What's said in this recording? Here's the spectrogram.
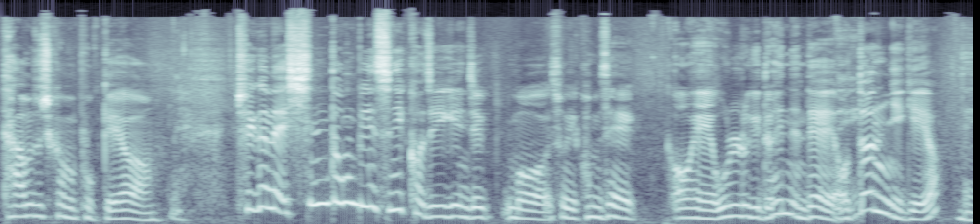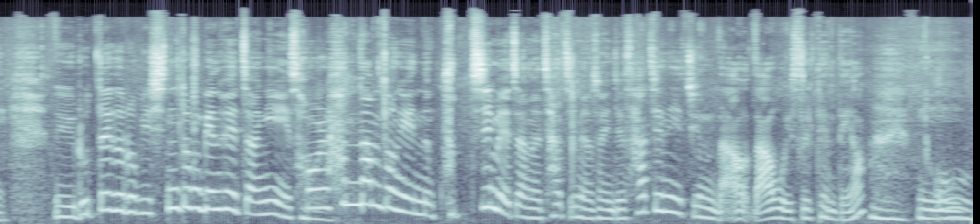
다음 소식 한번 볼게요. 네. 최근에 신동빈 스니커즈 이게 이제 뭐 소위 검색어에 오르기도 했는데 네. 어떤 얘기예요? 네. 롯데그룹이 신동빈 회장이 서울 음. 한남동에 있는 구찌 매장을 찾으면서 이제 사진이 지금 나, 오고 있을 텐데요. 음. 이,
